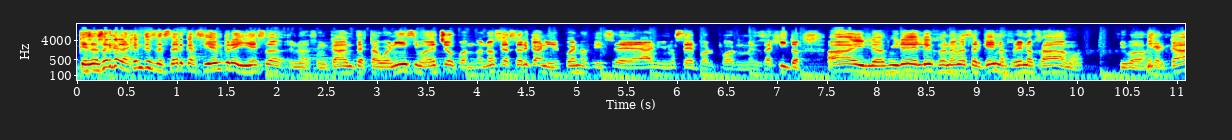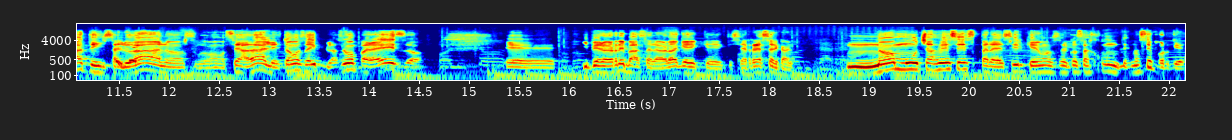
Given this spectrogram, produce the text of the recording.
que se acerca la gente, se acerca siempre y eso nos encanta, está buenísimo. De hecho, cuando no se acercan y después nos dice alguien, no sé, por, por mensajito, ay, los miré de lejos, no me acerqué y nos re enojamos. Tipo, acercate y saludanos. O sea, dale, estamos ahí, lo hacemos para eso. Eh, y pero repasa, la verdad que, que- que se reacercan. No muchas veces para decir queremos hacer cosas juntas. No sé por qué.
